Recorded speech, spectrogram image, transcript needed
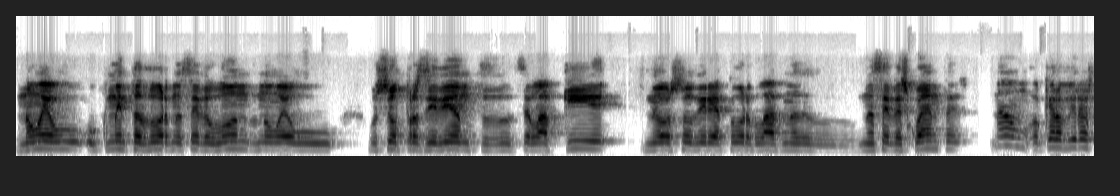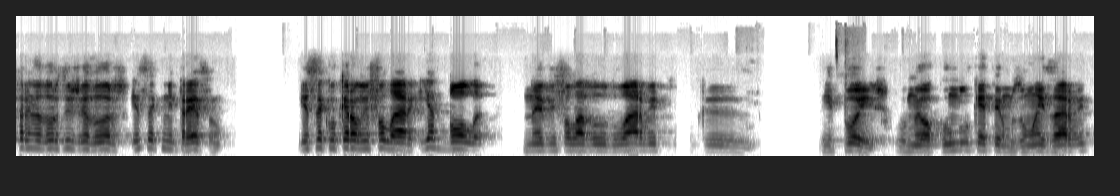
Não é o, o comentador não sei de onde, não é o, o seu presidente de sei lá de quê, não é o seu diretor de lá de na- não sei das quantas. Não, eu quero ouvir aos treinadores e os jogadores. Esse é que me interessam. Esse é que eu quero ouvir falar. E é de bola. Não é ouvir falar do, do árbitro que e depois, o meu acúmulo que é termos um ex-árbitro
